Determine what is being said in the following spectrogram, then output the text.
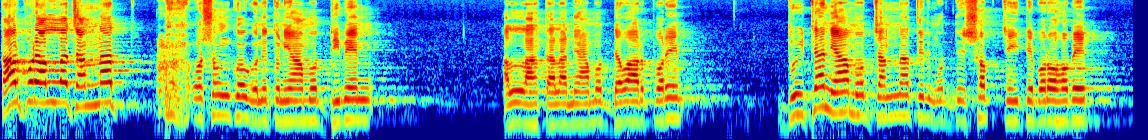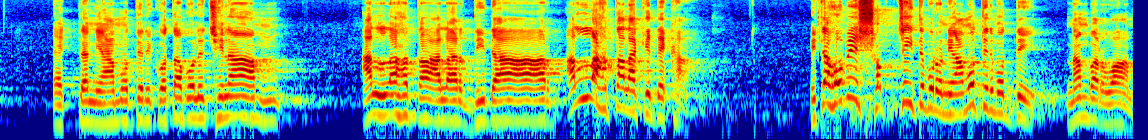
তারপরে আল্লাহ জান্নাত অসংখ্য গণিত নিয়ামত দিবেন। আল্লাহ তালা নিয়ামত দেওয়ার পরে দুইটা নিয়ামত জান্নাতের মধ্যে সবচেয়েতে বড় হবে। একটা নিয়ামতের কথা বলেছিলাম, আল্লাহ তালার দিদার, আল্লাহ তালাকে দেখা। এটা হবে সবচেয়ে বড় নিয়ামতের মধ্যে নাম্বার ওয়ান।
